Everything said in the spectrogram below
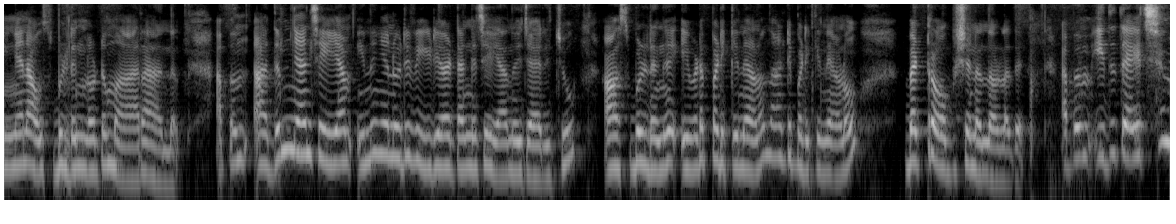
എങ്ങനെ ഹൗസ് ബിൽഡിങ്ങിലോട്ട് മാറാമെന്ന് അപ്പം അതും ഞാൻ ചെയ്യാം. ഇന്ന് ഞാൻ ഒരു വീഡിയോ ആയിട്ട് അങ്ങ് ചെയ്യാമെന്ന് വിചാരിച്ചു. ഹൗസ് ബിൽഡിങ് ഇവിടെ പഠിക്കുന്നതാണോ നാട്ടിൽ പഠിക്കുന്നതാണോ ബെറ്റർ ഓപ്ഷൻ എന്നുള്ളത്. അപ്പം ഇത് തികച്ചും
